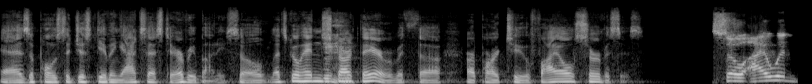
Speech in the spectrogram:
as opposed to just giving access to everybody. So let's go ahead and mm-hmm. start there with uh, our part two file services. So I would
